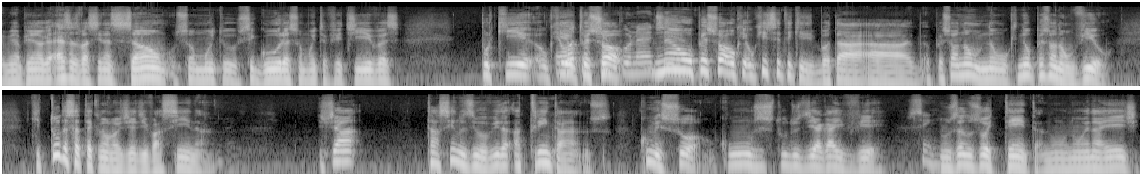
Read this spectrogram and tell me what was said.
minha opinião, essas vacinas são, são muito seguras, são muito efetivas, porque o que É o pessoal, tipo, né, de- não, o pessoal, o que, o que você tem que botar, ah, o pessoal não, não, o que não- o pessoal não viu, que toda essa tecnologia de vacina já está sendo desenvolvida há 30 anos. Começou com os estudos de HIV, Sim. nos anos 80, no, no NIH,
